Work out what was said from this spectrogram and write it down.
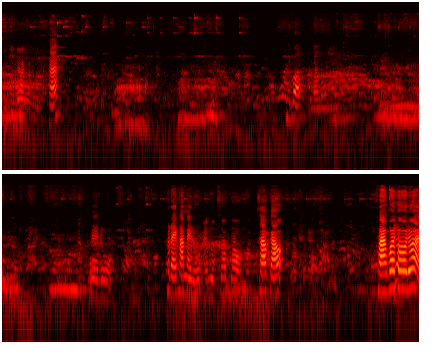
ที่ดีหน้าครับคะนี่บ่แม่ลูกเท่าไหรคะแม่ลูกแม่ลูกเศร้าเก้าครับสาวเก้าฝากเบอร์โทรด้วย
